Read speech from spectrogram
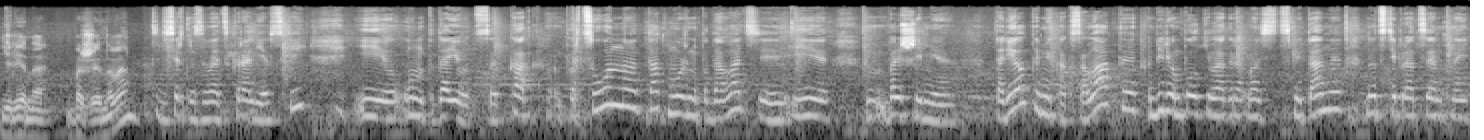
Елена Баженова. Десерт называется королевский, и он подается как порционно, так можно подавать и большими тарелками, как салаты. Берем полкилограмма сметаны 20-процентной,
